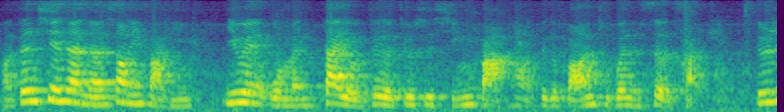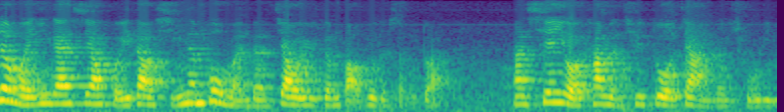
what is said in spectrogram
啊，但是现在呢，少年法庭，因为我们带有这个就是刑罚哈，这个保安处分的色彩，就认为应该是要回到行政部门的教育跟保护的手段，那先由他们去做这样一个处理，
